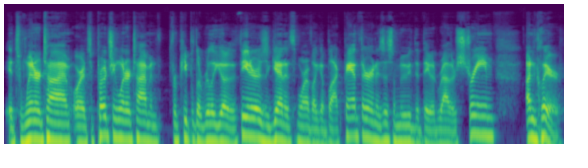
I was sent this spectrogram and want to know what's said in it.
it's wintertime or it's approaching wintertime and for people to really go to the theaters again it's more of like a black panther and is this a movie that they would rather stream unclear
